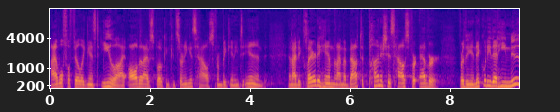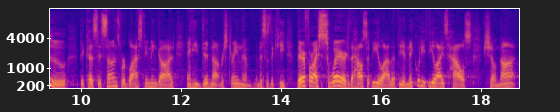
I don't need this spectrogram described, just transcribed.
I will fulfill against Eli all that I have spoken concerning his house from beginning to end. And I declare to him that I'm about to punish his house forever for the iniquity that he knew because his sons were blaspheming God and he did not restrain them. And this is the key. Therefore, I swear to the house of Eli that the iniquity of Eli's house shall not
